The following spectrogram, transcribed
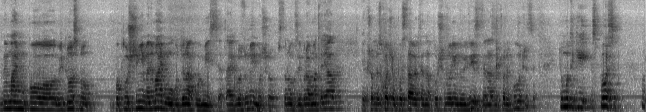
ми маємо по відносно по площині, ми не маємо однакового місця. Так як розуміємо, що станок зібрав матеріал. Якщо ми схочемо поставити на площину рівну відрізати, у нас нічого не вийде. Тому такий спосіб. Ну,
